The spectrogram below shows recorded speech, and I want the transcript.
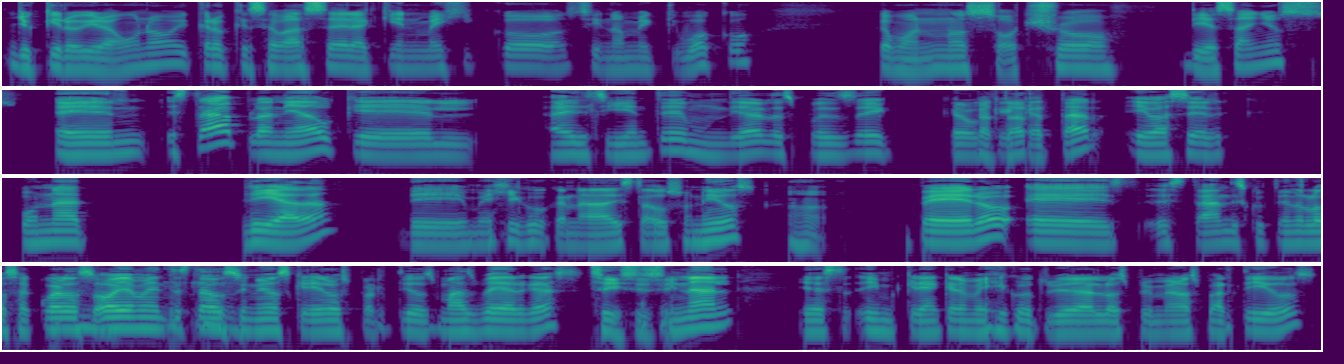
Yo quiero ir a uno y creo que se va a hacer aquí en México, si no me equivoco, como en unos 8, 10 años. En- estaba planeado que el, el siguiente mundial después de creo Qatar. que Qatar iba a ser una triada de México, Canadá y Estados Unidos, Ajá. pero eh, es- están discutiendo los acuerdos. Obviamente Estados Unidos quería los partidos más vergas Sí, sí, al sí. final y, es- y querían que México tuviera los primeros partidos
